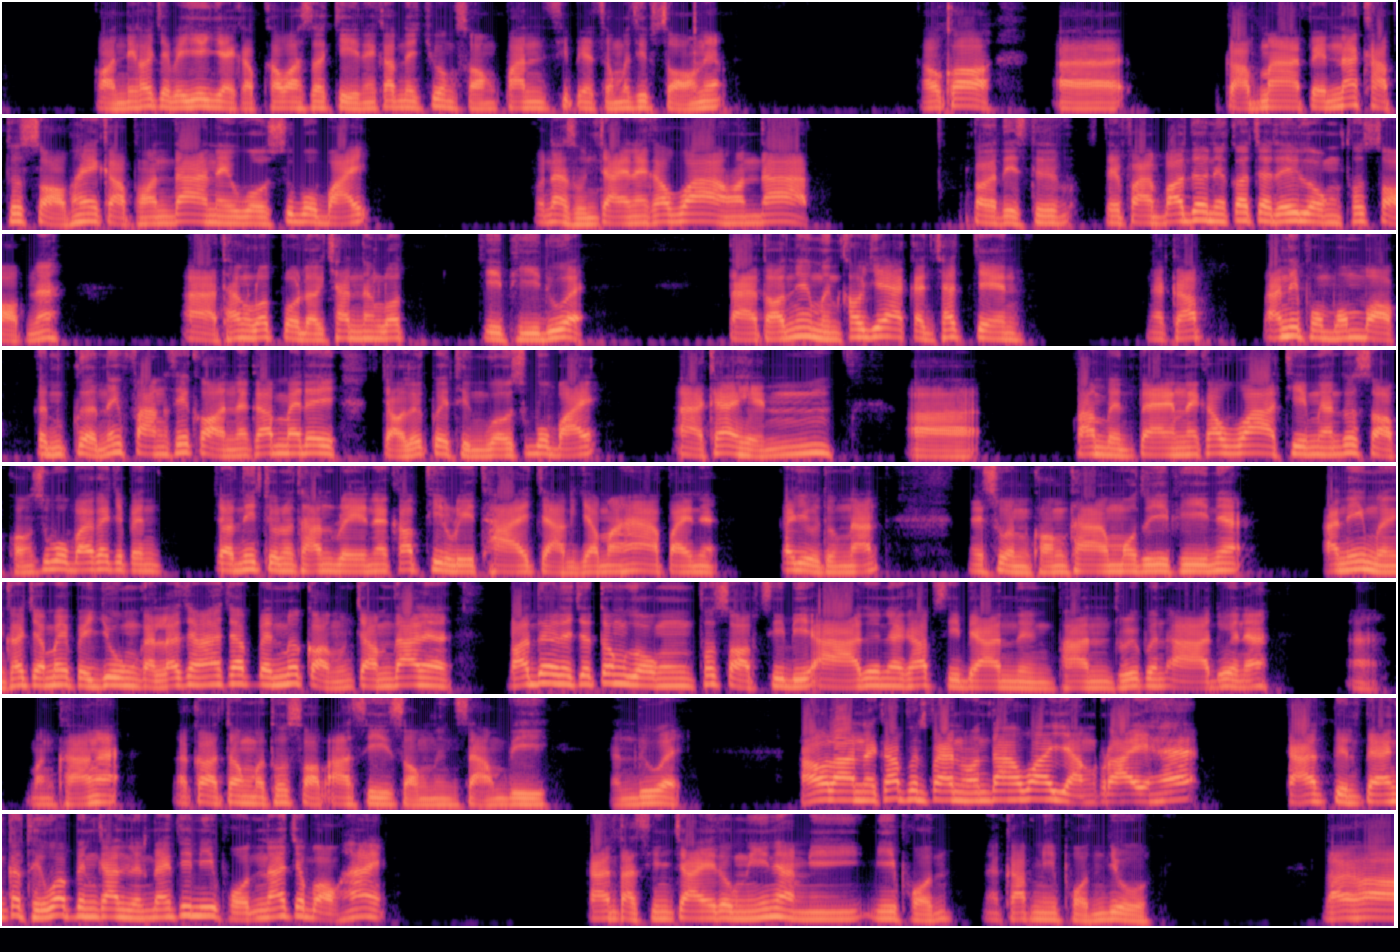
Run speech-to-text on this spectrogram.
ก่อนที่เขาจะไปยิ่งใหญ่กับคาวาซากินะครับในช่วง 2011-2012 เนี่ยเขาก็เอ่อกลับมาเป็นนักขับทดสอบให้กับ Honda ใน World Superbike ก็น่าสนใจนะครับว่า Honda ปกติสเตฟานบาร์เดอร์เนี่ยก็จะได้ลงทดสอบนะ อ่าทั้งรถโปรดักชันทั้งรถ GP ด้วย แต่ตอนนี้เหมือนเขาแยกกันชัดเจนนะครับอันนี้ผมผมบอกเกินๆให้ฟังเสียก่อนนะครับ ไม่ได้เจาะลึกไปถึง World Superbike อ่าแค่เห็นอ่าความเปลี่ยนแปลงนะครับว่าทีมงานทดสอบของ Superbike ก็จะเป็นจอห์นนี่โจนาธานเรย์นะครับที่รีทายจากยามาฮ่าไปเนี่ยก็อยู่ตรงนั้น ในส่วนของทาง MotoGP เนี่ยอันนี้เหมือนเขาจะไม่ไปยุ่งกันแล้วใช่ไหมถ้าเป็นเมื่อก่อนผมจำได้เนี่ยบัตเดอร์เนี่ยจะต้องลงทดสอบ CBR ด้วยนะครับ CBR 1000 Triple R ด้วยนะอ่าบางครั้งอะแล้วก็ต้องมาทดสอบ RC 213V กันด้วย เอาล่ะนะครับเป็นแฟนฮอนด้าว่าอย่างไรฮะ การเปลี่ยนแปลงก็ถือว่าเป็นการเปลี่ยนแปลงที่มีผลนะจะบอกให้ การตัดสินใจตรงนี้เนี่ยมีมีผลนะครับมีผลอยู่ แล้วก็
